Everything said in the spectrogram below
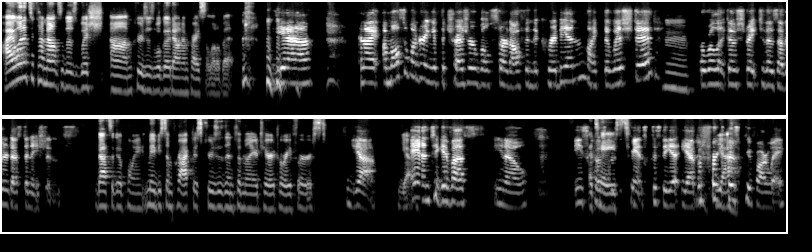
I want it to come out so those wish um, cruises will go down in price a little bit. yeah. And I, I'm also wondering if the treasure will start off in the Caribbean like the Wish did, hmm. or will it go straight to those other destinations? That's a good point. Maybe some practice cruises in familiar territory first. Yeah. Yeah. And to give us, you know, East Coast chance to see it. Yeah, before yeah. it goes too far away.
